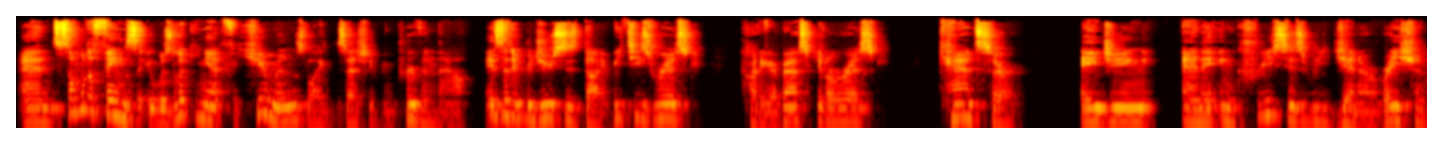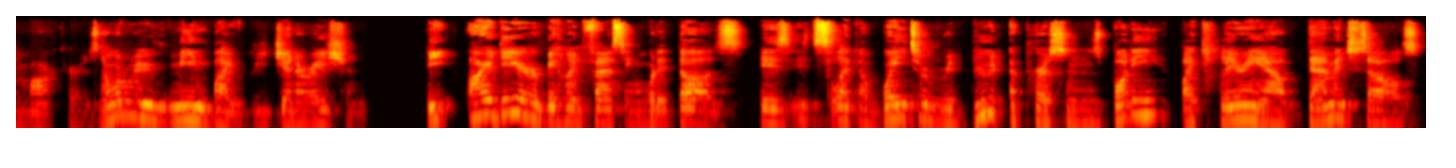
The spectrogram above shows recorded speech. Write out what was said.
And some of the things that it was looking at for humans, like it's actually been proven now, is that it reduces diabetes risk, cardiovascular risk, cancer, aging, and it increases regeneration markers. Now, what do we mean by regeneration? The idea behind fasting, what it does, is it's like a way to reboot a person's body by clearing out damaged cells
